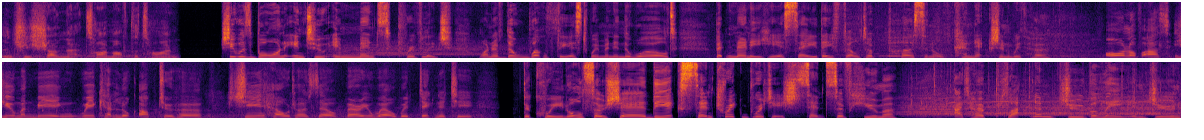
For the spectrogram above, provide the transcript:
and she's shown that time after time. She was born into immense privilege, one of the wealthiest women in the world. But many here say they felt a personal connection with her. All of us human beings, we can look up to her. She held herself very well with dignity. The Queen also shared the eccentric British sense of humour. At her Platinum Jubilee in June,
